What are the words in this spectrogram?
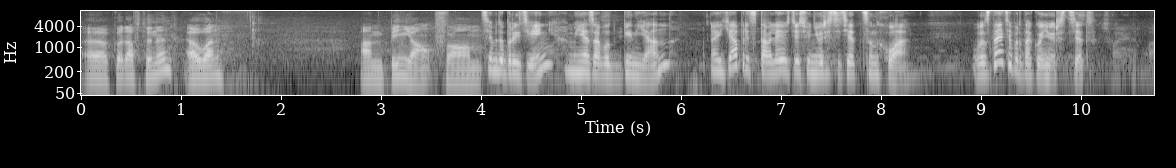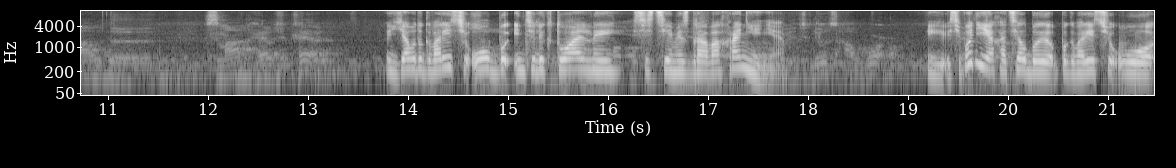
Uh, good afternoon, everyone. Всем добрый день. Меня зовут Бин Ян. Я представляю здесь университет Цинхуа. Вы знаете про такой университет? Я буду говорить об интеллектуальной системе здравоохранения. И сегодня я хотел бы поговорить о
